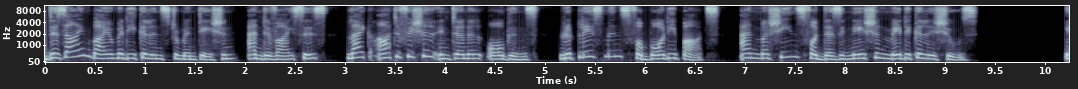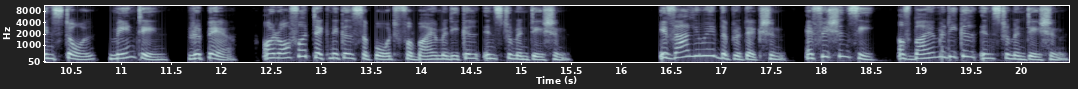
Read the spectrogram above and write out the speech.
Design biomedical instrumentation and devices like artificial internal organs, replacements for body parts, and machines for designation medical issues. Install, maintain, repair, or offer technical support for biomedical instrumentation. Evaluate the protection, efficiency of biomedical instrumentation.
